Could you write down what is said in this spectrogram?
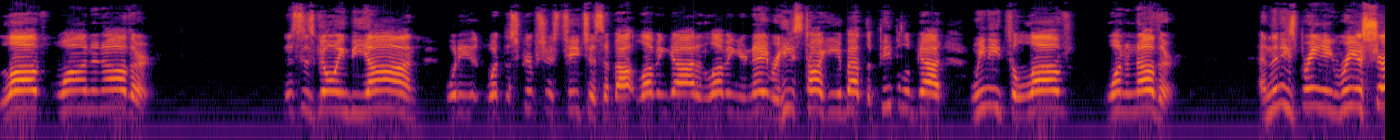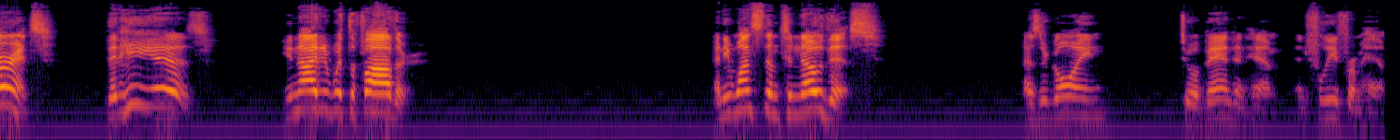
Love one another. This is going beyond what, he, what the scriptures teach us about loving God and loving your neighbor. He's talking about the people of God. We need to love one another. And then he's bringing reassurance that he is united with the Father. And he wants them to know this as they're going to abandon him and flee from him.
